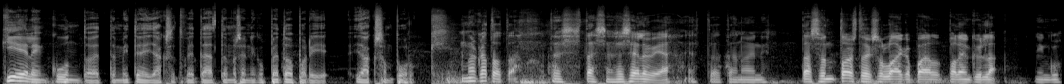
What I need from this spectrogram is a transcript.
kielen kunto, että miten jaksat vetää tämmöisen niin Petopodin jakson purkkiin? No katsotaan. Tässä, tässä se selviää. Että, tota noin, niin. Tässä on toistaiseksi ollut aika pal- paljon kyllä niin kuin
